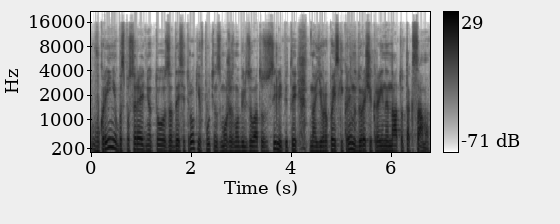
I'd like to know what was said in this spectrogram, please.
в Україні безпосередньо, то за 10 років Путін зможе змобілізувати зусилля і піти на європейські країни. До речі, країни НАТО так само.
